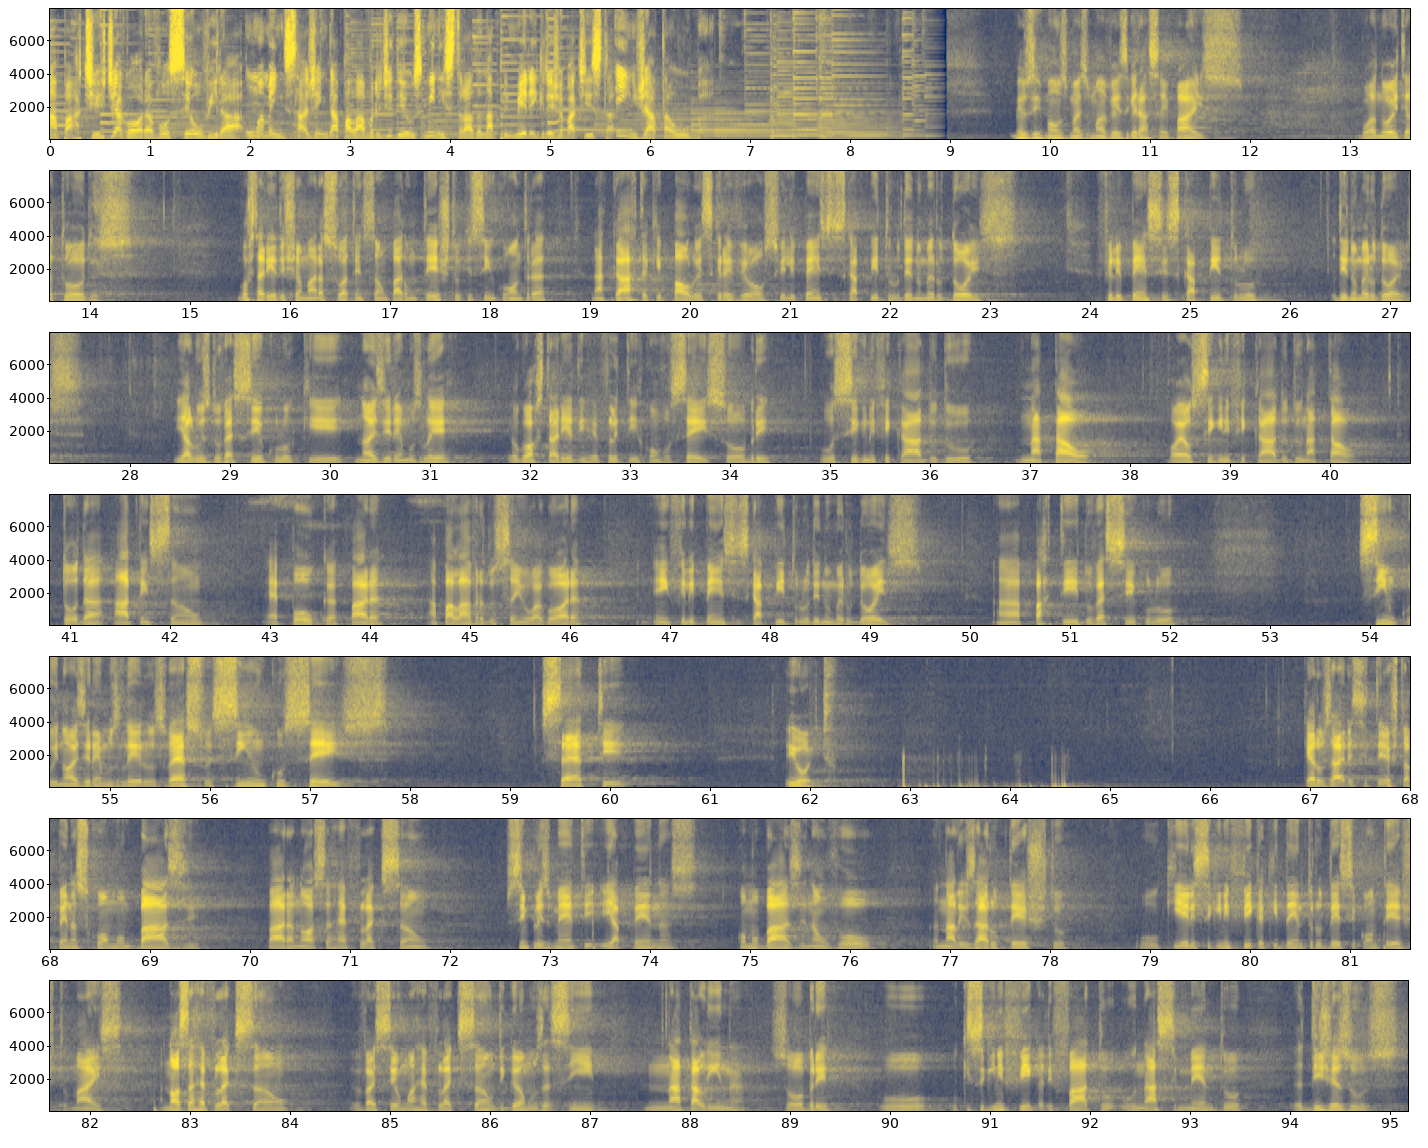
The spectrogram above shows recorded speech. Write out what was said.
A partir de agora você ouvirá uma mensagem da Palavra de Deus ministrada na Primeira Igreja Batista em Jataúba. Meus irmãos, mais uma vez, graça e paz. Boa noite a todos. Gostaria de chamar a sua atenção para um texto que se encontra na carta que Paulo escreveu aos Filipenses, capítulo de número 2. Filipenses, capítulo de número 2. E à luz do versículo que nós iremos ler, eu gostaria de refletir com vocês sobre o significado do Natal. Qual é o significado do Natal? Toda a atenção é pouca para a palavra do Senhor agora em Filipenses capítulo de número 2, a partir do versículo 5, e nós iremos ler os versos 5, 6, 7 e 8. Quero usar esse texto apenas como base para a nossa reflexão, simplesmente e apenas como base, não vou analisar o texto, o que ele significa aqui dentro desse contexto, mas a nossa reflexão vai ser uma reflexão, digamos assim, natalina sobre o, o que significa de fato o nascimento de Jesus.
